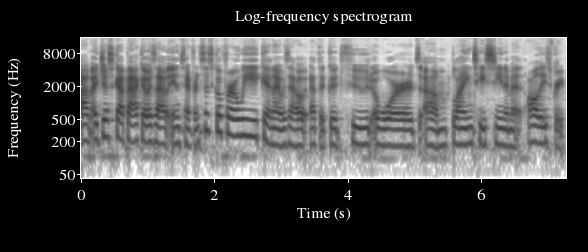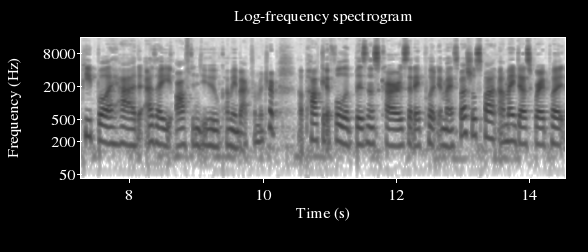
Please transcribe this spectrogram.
um, I just got back. I was out in San Francisco for a week, and I was out at the Good Food Awards, um, blind tasting. I met all these great people. I had, as I often do, coming back from a trip, a pocket full of business cards that I put in my special spot on my desk, where I put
